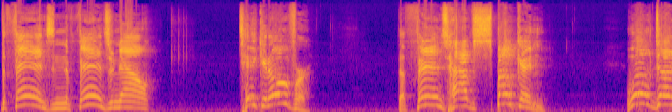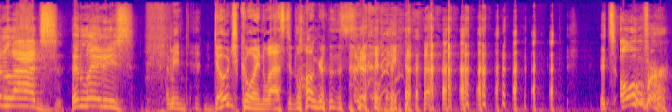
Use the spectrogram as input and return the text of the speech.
the fans, and the fans are now taking over. The fans have spoken. Well done, lads and ladies. I mean, Dogecoin lasted longer than the Super. It's over.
